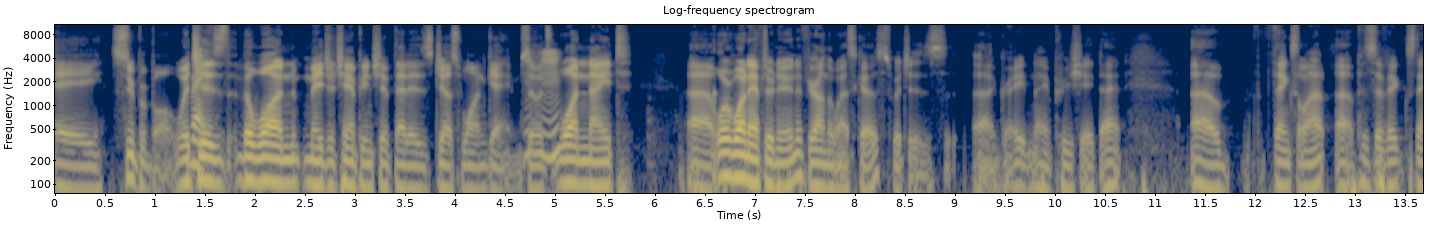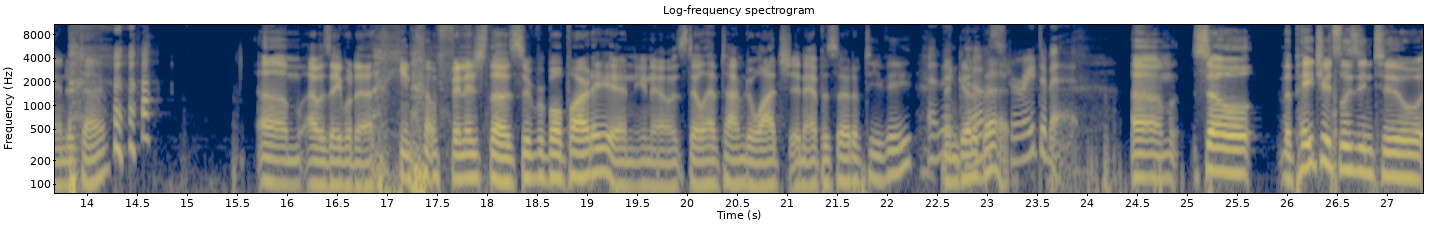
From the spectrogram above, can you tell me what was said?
a Super Bowl, which Right. is the one major championship that is just one game. So it's Mm-hmm. one night uh, or one afternoon if you're on the West Coast, which is uh, great, and I appreciate that. Uh, thanks a lot, uh, Pacific Standard Time. um, I was able to, you know, finish the Super Bowl party and you know still have time to watch an episode of TV And then then go to bed. straight to bed. Um, so the Patriots losing to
